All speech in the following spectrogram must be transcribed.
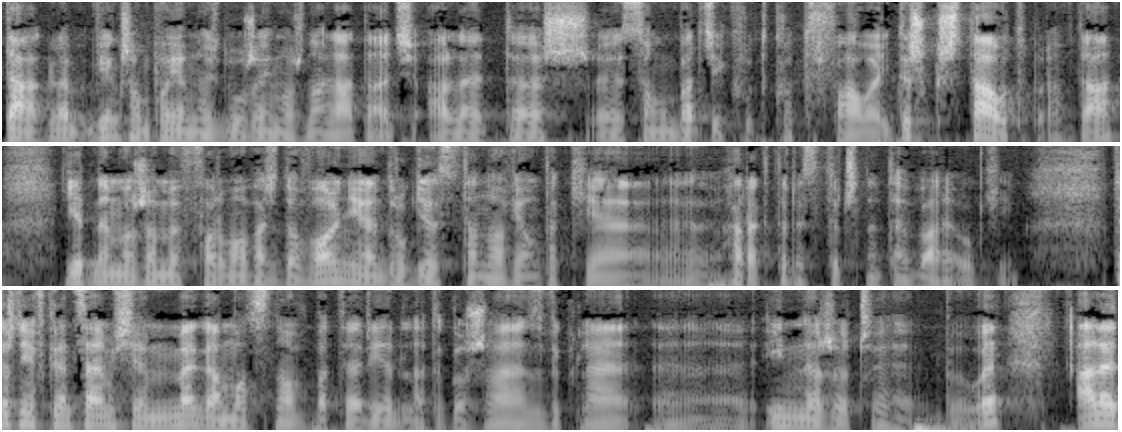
tak, większą pojemność, dłużej można latać, ale też są bardziej krótkotrwałe i też kształt, prawda? Jedne możemy formować dowolnie, drugie stanowią takie charakterystyczne te baryłki. Też nie wkręcałem się mega mocno w baterię, dlatego że zwykle e, inne rzeczy były, ale,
